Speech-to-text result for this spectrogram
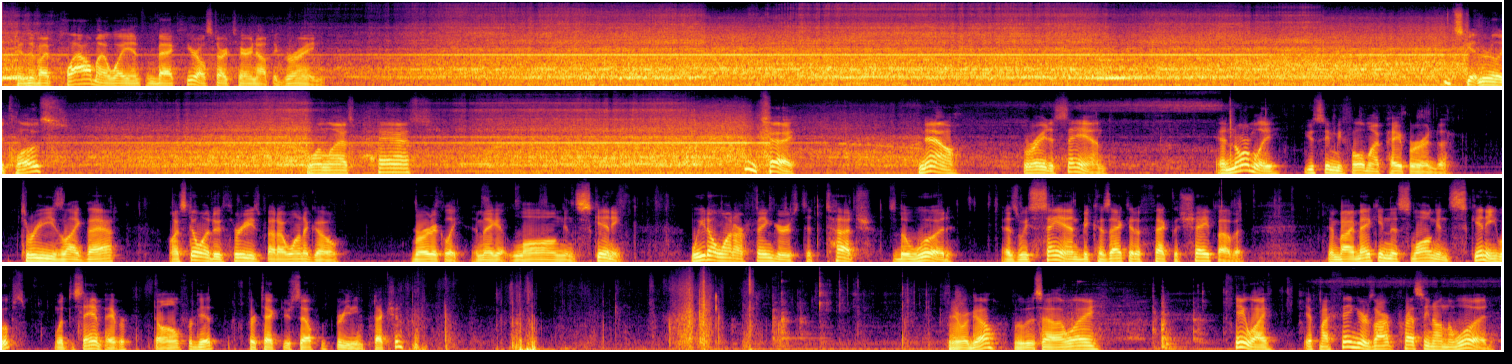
Because if I plow my way in from back here, I'll start tearing out the grain. It's getting really close. One last pass. Okay. Now, we're ready to sand. And normally, you see me fold my paper into threes like that. Well, I still want to do threes, but I want to go vertically and make it long and skinny. We don't want our fingers to touch the wood as we sand because that could affect the shape of it. And by making this long and skinny, whoops, with the sandpaper, don't forget protect yourself with breathing protection. There we go. Move this out of the way. Anyway, if my fingers aren't pressing on the wood,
